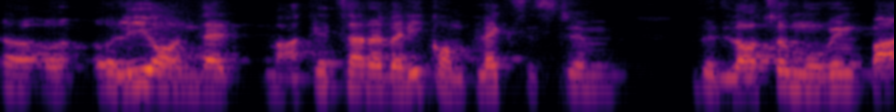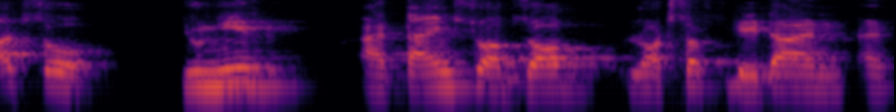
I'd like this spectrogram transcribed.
early on, that markets are a very complex system with lots of moving parts. So you need at times to absorb lots of data and, and,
